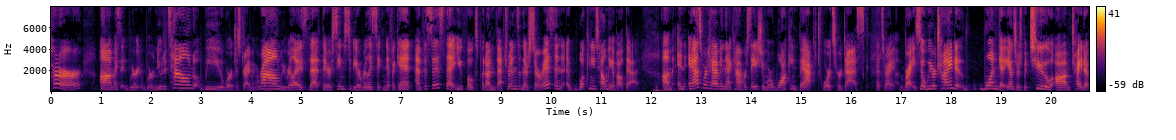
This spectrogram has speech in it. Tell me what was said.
her. Um, I said, we're, we're new to town. We were just driving around. We realized that there seems to be a really significant emphasis that you folks put on veterans and their service. And uh, what can you tell me about that? Um, and as we're having that conversation, we're walking back towards her desk. That's right. Right. So we were trying to one get answers, but two um, try to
